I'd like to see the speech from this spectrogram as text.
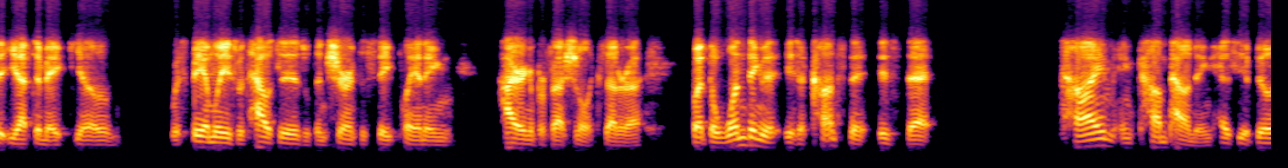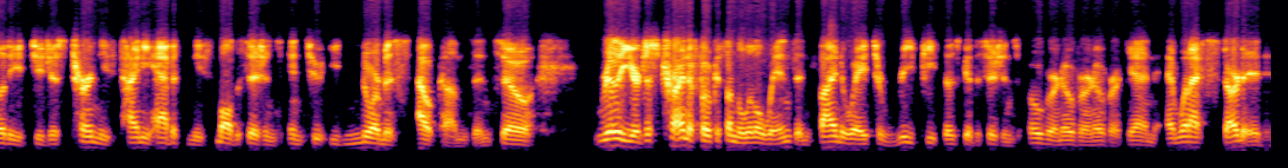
that you have to make. You know, with families, with houses, with insurance, estate planning, hiring a professional, etc. But the one thing that is a constant is that time and compounding has the ability to just turn these tiny habits and these small decisions into enormous outcomes. And so really you're just trying to focus on the little wins and find a way to repeat those good decisions over and over and over again. And when I started,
